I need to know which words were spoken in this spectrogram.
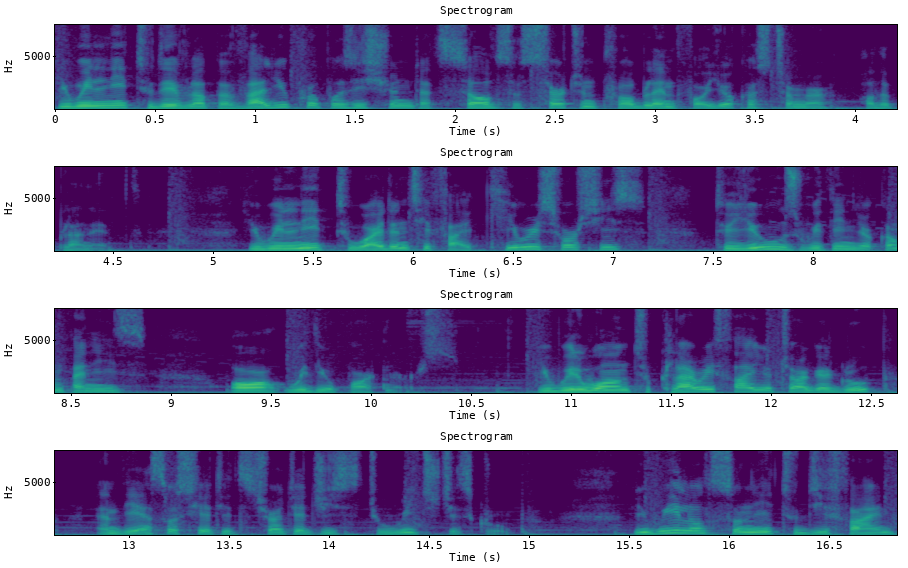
You will need to develop a value proposition that solves a certain problem for your customer or the planet. You will need to identify key resources to use within your companies or with your partners. You will want to clarify your target group and the associated strategies to reach this group you will also need to define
